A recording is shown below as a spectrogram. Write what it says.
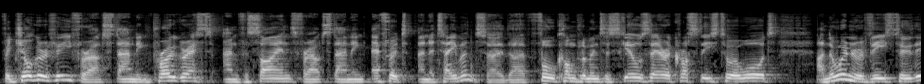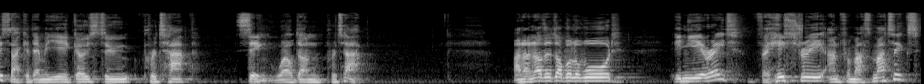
For geography, for outstanding progress, and for science, for outstanding effort and attainment. So the full complement of skills there across these two awards. And the winner of these two this academic year goes to Pratap Singh. Well done, Pratap. And another double award in year eight for history and for mathematics.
